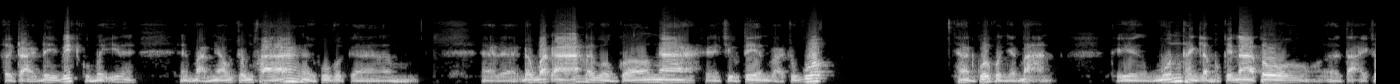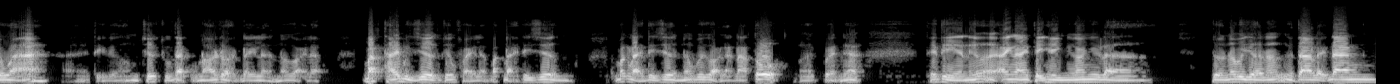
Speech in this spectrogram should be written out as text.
ở trại David của Mỹ này ờ, bàn nhau chống phá ở khu vực uh, Đông Bắc Á là gồm có Nga, Triều Tiên và Trung Quốc, Hàn Quốc và Nhật Bản. Thì muốn thành lập một cái NATO ở tại châu Á thì hôm trước chúng ta cũng nói rồi đây là nó gọi là Bắc Thái Bình Dương chứ không phải là Bắc Đại Tây Dương. Bắc Đại Tây Dương nó mới gọi là NATO. Quên nha thế thì nếu anh này tình hình coi như là rồi nó bây giờ nó, người ta lại đang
